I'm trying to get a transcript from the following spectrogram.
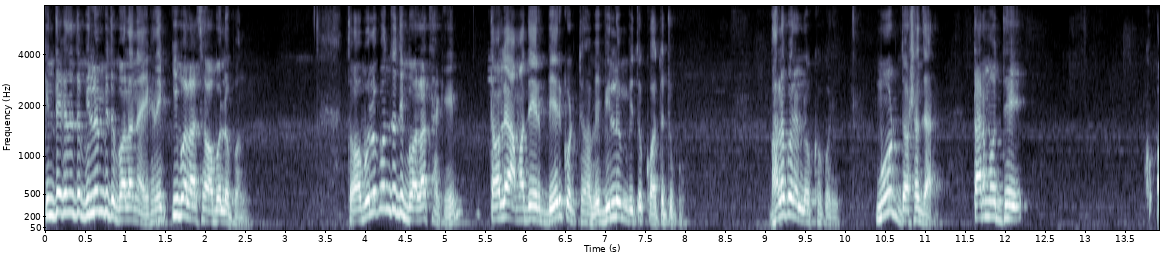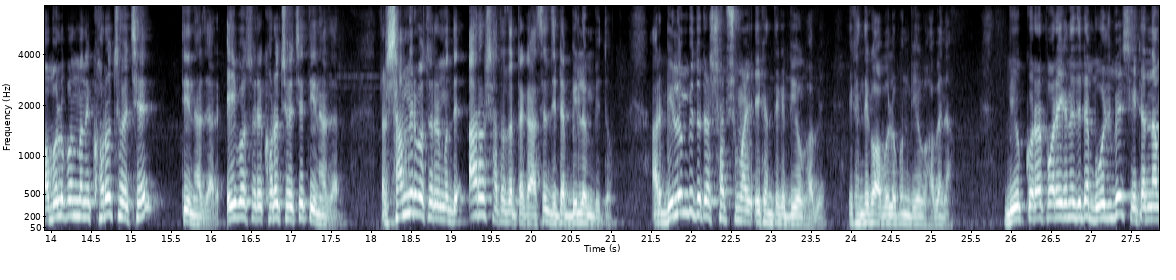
কিন্তু এখানে তো বিলম্বিত বলা নাই, এখানে কি বলা আছে? অবলোপন। তো অবলোপন যদি বলা থাকে, তাহলে আমাদের বের করতে হবে বিলম্বিত কতটুকু? ভালো করে লক্ষ্য করি। মোট দশ হাজার। তার মধ্যে অবলোপন মানে খরচ হয়েছে তিন হাজার এই বছরে খরচ হয়েছে তিন হাজার তার সামনের বছরের মধ্যে আরও সাত হাজার টাকা আছে যেটা বিলম্বিত। আর বিলম্বিতটা সবসময় এখান থেকে বিয়োগ হবে। এখান থেকে অবলোপন বিয়োগ হবে না। বিয়োগ করার পরে এখানে যেটা বসবে সেটার নাম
